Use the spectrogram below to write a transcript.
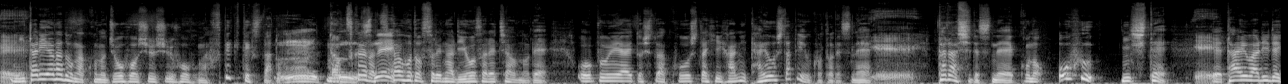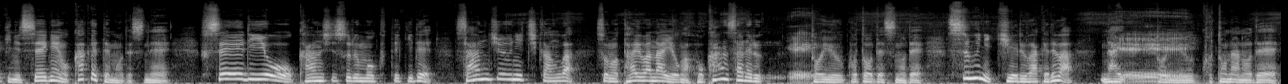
ええ。でイタリアなどがこの情報収集方法が不適切だと。んもう使えば使うほどそれが利用されちゃうので、オープン AI としてはこうした批判に対応したということですね。え。ただしですね、このオフにして、ええ。えー対話履歴に制限をかけてもですね、不正利用を監視する目的で30日間はその対話内容が保管されるええ。ということですので、すぐに消えるわけではないとえ。えいうことなので、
